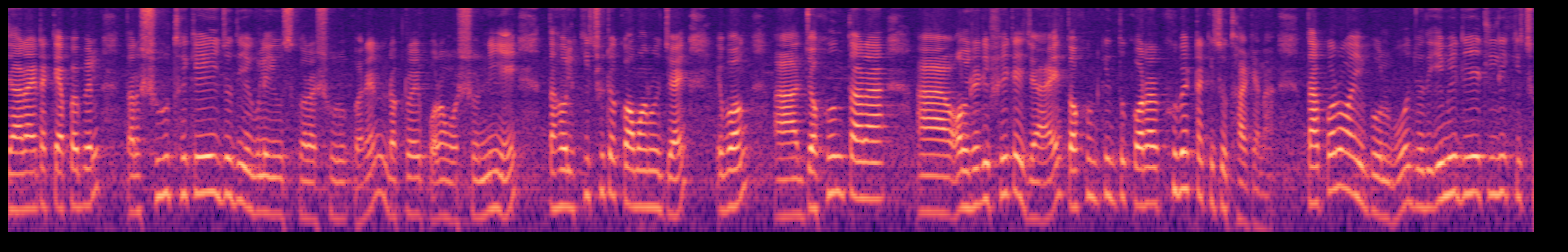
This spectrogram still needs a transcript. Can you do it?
যারা এটা ক্যাপাবেল তারা শুরু থেকেই যদি এগুলো ইউজ করা শুরু করেন ডক্টরের পরামর্শ নিয়ে, তাহলে কিছুটা কমানো যায় এবং যখন তারা অলরেডি ফেটে যায়, তখন কিন্তু করার খুব একটা কিছু থাকে না। তারপরেও আমি বলব, যদি ইমিডিয়েটলি কিছু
